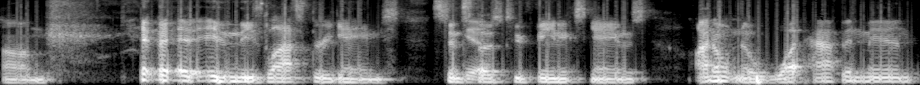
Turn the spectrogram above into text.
um, in these last three games since yeah. those two Phoenix games. I don't know what happened, man.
